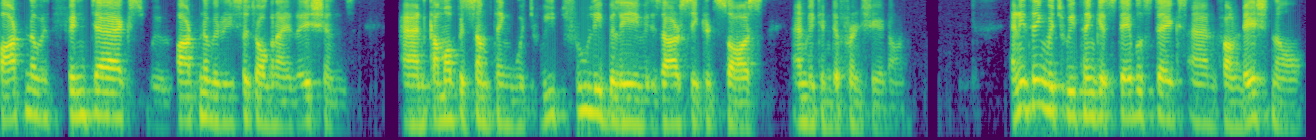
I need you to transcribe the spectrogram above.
partner with fintechs, we will partner with research organizations and come up with something which we truly believe is our secret sauce and we can differentiate on. Anything which we think is table stakes and foundational,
